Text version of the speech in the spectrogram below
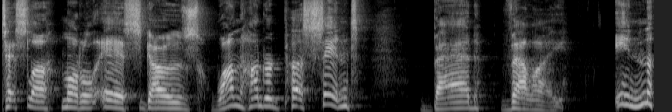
Tesla Model S goes 100% bad valet in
